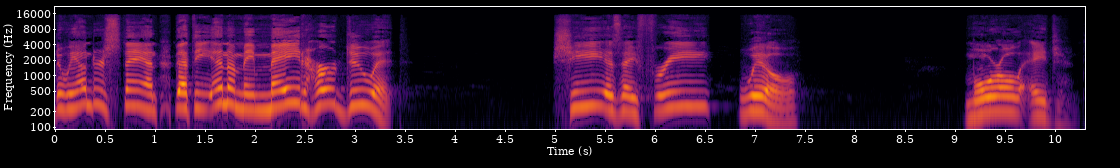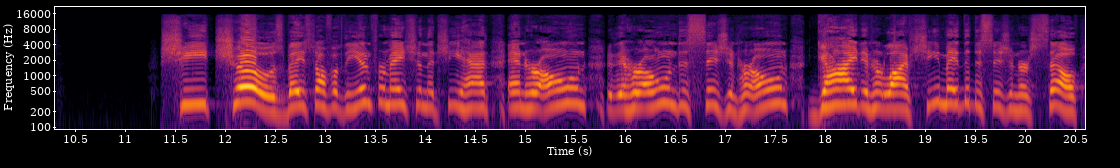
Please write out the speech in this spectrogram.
do we understand that the enemy made her do it. She is a free will moral agent. She chose based off of the information that she had and her own, her own decision, her own guide in her life. She made the decision herself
